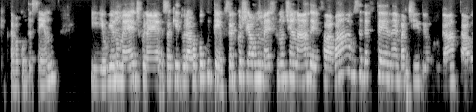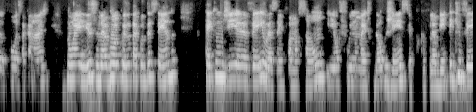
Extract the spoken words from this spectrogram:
que estava acontecendo. E eu ia no médico, né? Só que durava pouco tempo. Sempre que eu chegava no médico não tinha nada, ele falava: "Ah, você deve ter, né, batido em um lugar, tal". Eu, pô, sacanagem. Não é isso, né? Alguma coisa está acontecendo. Até que um dia veio essa inflamação e eu fui no médico da urgência, porque eu falei, alguém tem que ver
